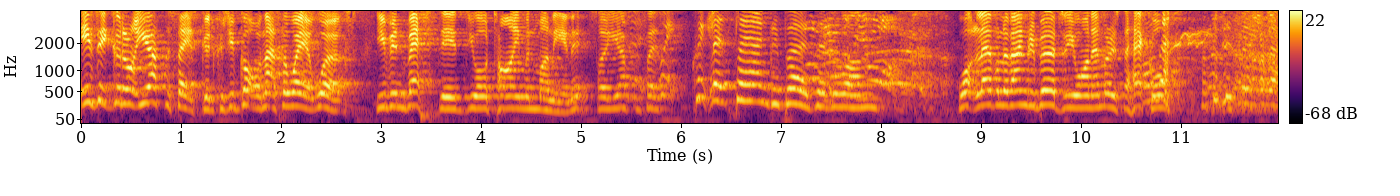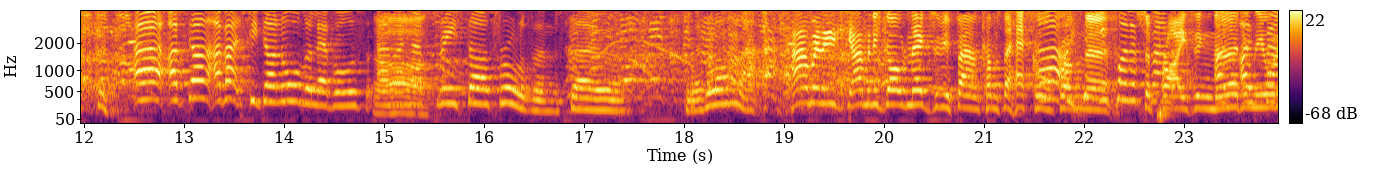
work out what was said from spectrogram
Is it good or not? You have to say it's good because you've got one. That's the way it works. You've invested your time and money in it, so you have to say. Quick, quick, let's play Angry Birds, everyone. What level of Angry Birds are you on, Emma? Is the heckle? Uh, I've done. I've actually done all the levels, and I Oh. have three stars for all of them. So swivel on that. How many how many golden eggs have you found? Comes the heckle Uh, from think you'll the find I've surprising found, nerd I've, in I've the found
